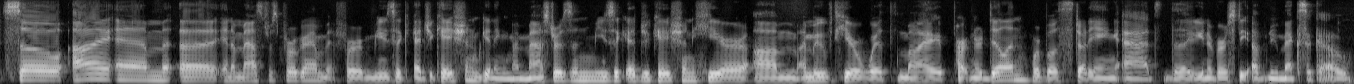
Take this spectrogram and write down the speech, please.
So I am uh, in a master's program for music education. I'm getting my master's in music education here. Um, I moved here with my partner Dylan. We're both studying at the University of New Mexico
